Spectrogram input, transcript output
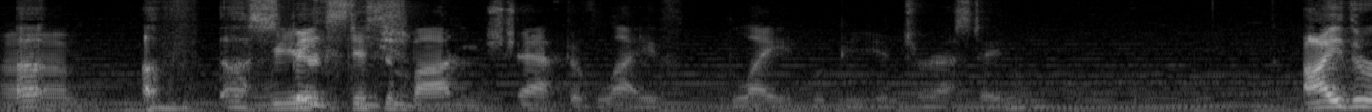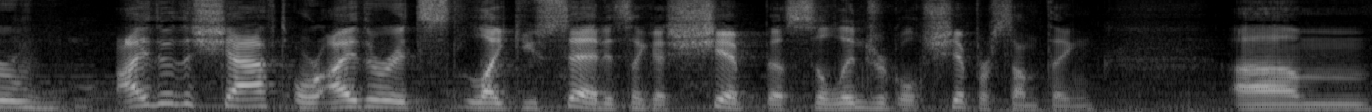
Uh, Um, A, a weird space station. disembodied shaft of life. Light would be interesting. Either either the shaft or either it's like you said, it's like a ship, a cylindrical ship or something. Um,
